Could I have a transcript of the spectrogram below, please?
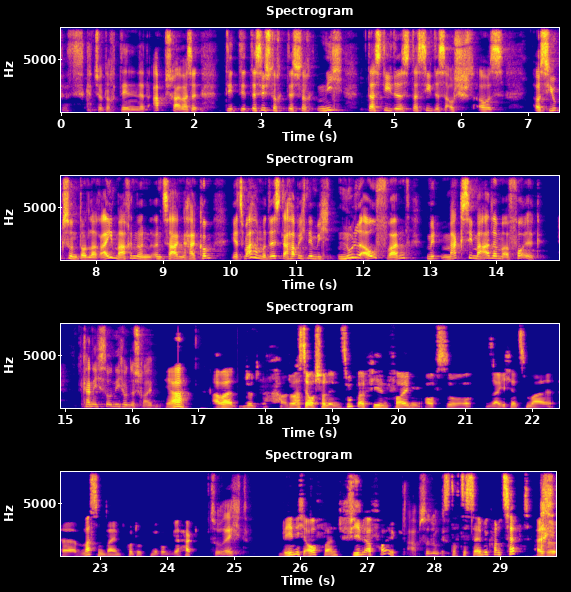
das kannst du doch denen nicht abschreiben. Also, die, die, das ist doch, das ist doch nicht, dass die das, dass sie das aus, aus, aus Jux und Dollerei machen und, und sagen, halt komm, jetzt machen wir das. Da habe ich nämlich null Aufwand mit maximalem Erfolg. Kann ich so nicht unterschreiben. Ja, aber du, du hast ja auch schon in super vielen Folgen auf so, sage ich jetzt mal, äh, Massenweinprodukten rumgehackt. Zu Recht. Wenig Aufwand, viel Erfolg. Absolut. Ist doch dasselbe Konzept. Also.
